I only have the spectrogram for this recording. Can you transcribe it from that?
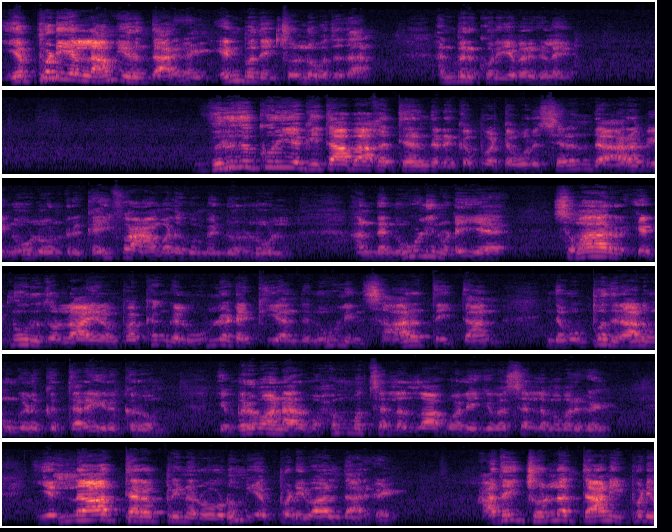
எப்படியெல்லாம் இருந்தார்கள் என்பதை சொல்லுவதுதான். அன்பிற்குரியவர்களே விருதுக்குரிய கிதாபாக தேர்ந்தெடுக்கப்பட்ட ஒரு சிறந்த அரபி நூல் ஒன்று கைஃபா அமலகும் என்ற ஒரு நூல் அந்த நூலினுடைய சுமார் எட்நூறு தொள்ளாயிரம் பக்கங்கள் உள்ளடக்கிய அந்த நூலின் சாரத்தை தான் இந்த முப்பது நாளும் உங்களுக்கு தர இருக்கிறோம். எம்பெருமானார் முகமது சல்லல்லாஹு அலிகி வசல்லம் அவர்கள் எல்லா தரப்பினரோடும் எப்படி வாழ்ந்தார்கள்? அதை சொல்லத்தான் இப்படி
